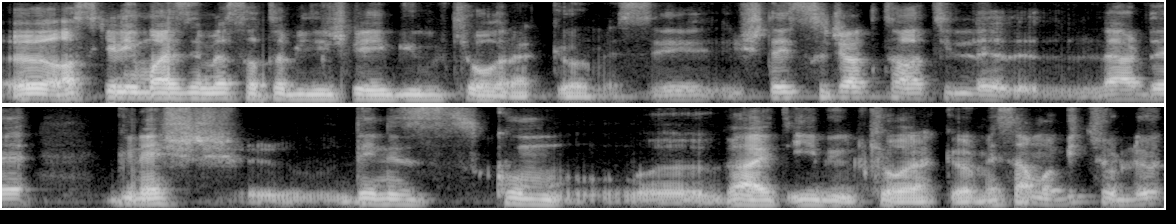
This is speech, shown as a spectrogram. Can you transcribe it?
e, askeri malzeme satabileceği bir ülke olarak görmesi, işte sıcak tatillerde güneş, deniz, kum e, gayet iyi bir ülke olarak görmesi ama bir türlü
